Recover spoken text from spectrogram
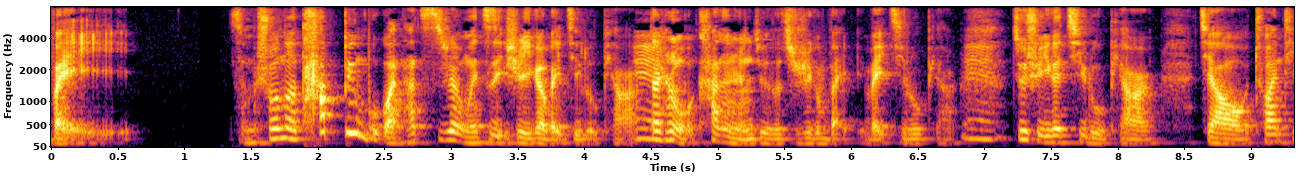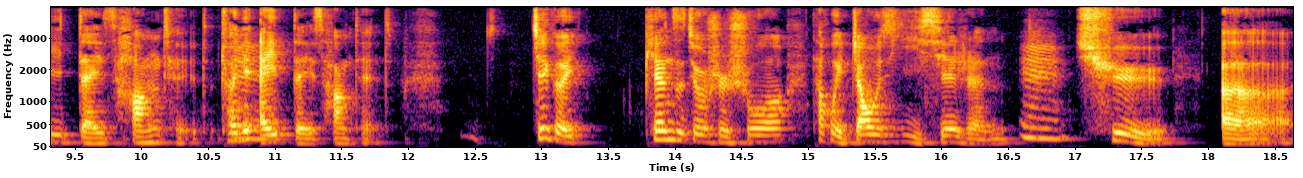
伪，怎么说呢？他并不管他自认为自己是一个伪纪录片儿，嗯但是我看的人觉得这是一个伪伪纪录片儿，嗯就是一个纪录片儿，叫《Twenty Days Haunted》，Twenty Eight Days Haunted。这个片子就是说，他会召集一些人嗯。去呃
